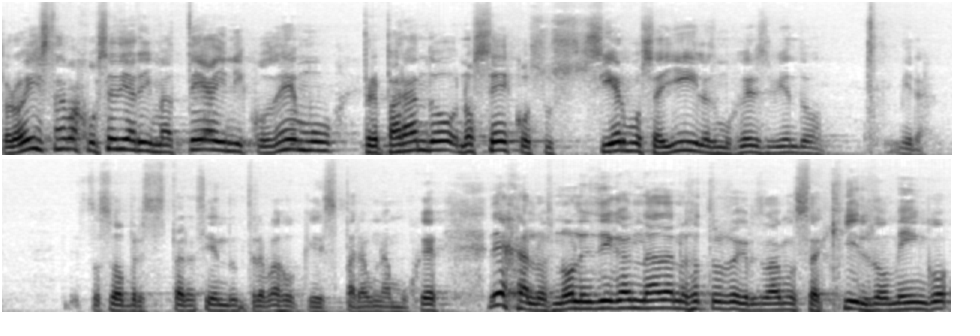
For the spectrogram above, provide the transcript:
Pero ahí estaba José de Arimatea y Nicodemo preparando, no sé, con sus siervos allí y las mujeres viendo, mira, estos hombres están haciendo un trabajo que es para una mujer. Déjalos, no les digan nada, nosotros regresamos aquí el domingo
